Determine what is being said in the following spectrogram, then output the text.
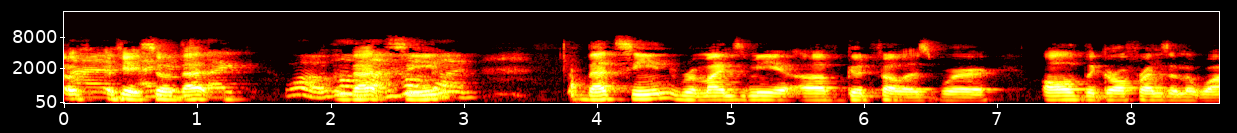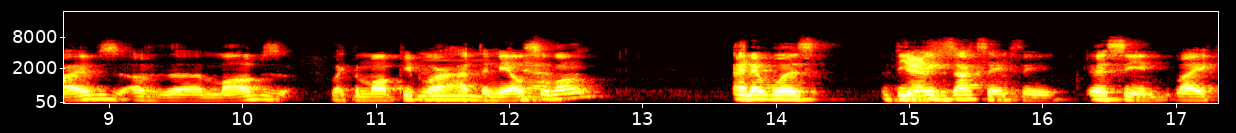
okay, And okay so that like, whoa, hold that on, scene- hold on. That scene reminds me of Goodfellas where all the girlfriends and the wives of the mobs like the mob people are at the Mm, nail yeah. salon and it was the Yes. exact same thing uh, scene like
